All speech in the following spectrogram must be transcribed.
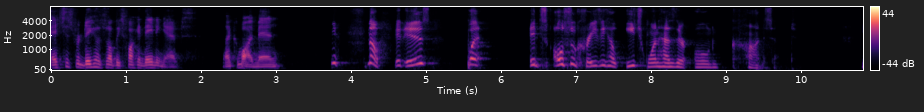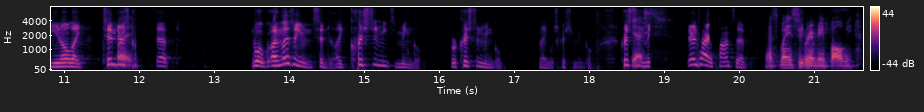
it's just ridiculous with all these fucking dating apps. Like, come on, man. Yeah, No, it is, but it's also crazy how each one has their own concept. You know, like Tinder's Right. concept. Well, unless I even Tinder, like Christian meets Mingle or Christian Mingle. I think it was Christian Mingle. Christian, Mingle, Yes, their entire concept that's my Instagram name. Follow me.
